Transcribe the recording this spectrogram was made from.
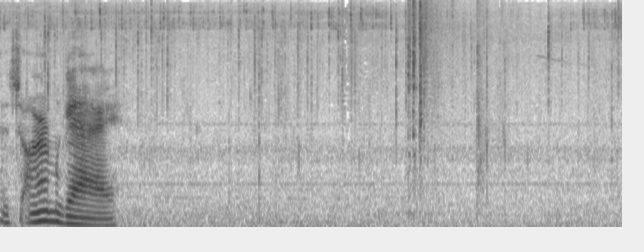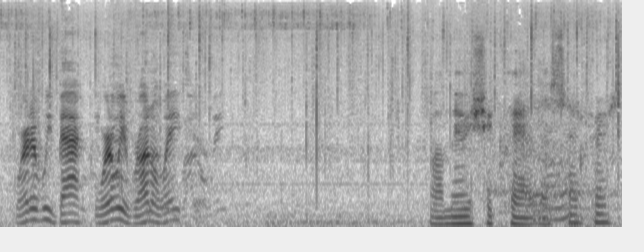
It's Arm Guy. Where did we back? Where do we run away to? Well, maybe we should clear out this side first.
